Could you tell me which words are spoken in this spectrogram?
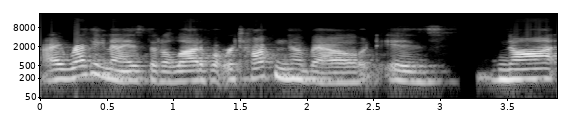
I recognize that a lot of what we're talking about is not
